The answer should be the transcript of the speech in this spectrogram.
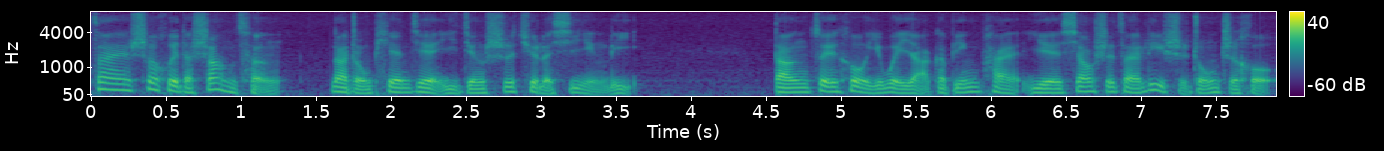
在社会的上层，那种偏见已经失去了吸引力。当最后一位雅各宾派也消失在历史中之后，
